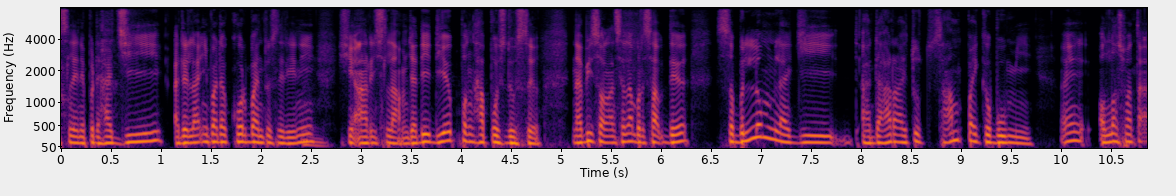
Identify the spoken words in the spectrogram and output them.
selain daripada haji adalah ibadah korban tu sendiri ni Hmm. syiar Islam. Jadi dia penghapus dosa. Nabi SAW bersabda sebelum lagi ah, darah itu sampai ke bumi eh, Allah SWT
